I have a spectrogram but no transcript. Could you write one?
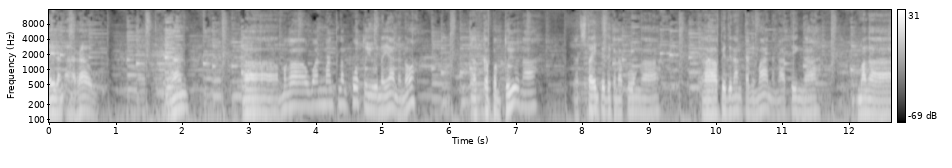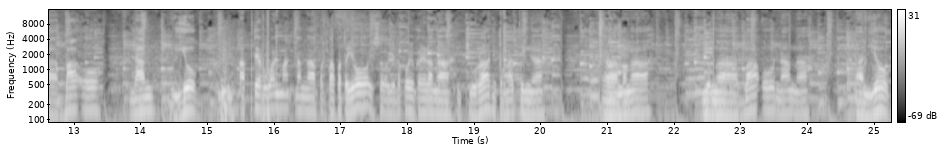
ilang araw. Yan Ah, mga one month lang po tuyo na yan ano at kapag tuyo na that's time pwede ka na pong ah, ah, pwede nang taniman ng ating ah, mga bao ng niyog. After one month ng ah, pagpapatayo, so yan na po yung kanilang ah, itsura nitong ating ah, ah, mga yung ah, bao ng ah, ah, niyog.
